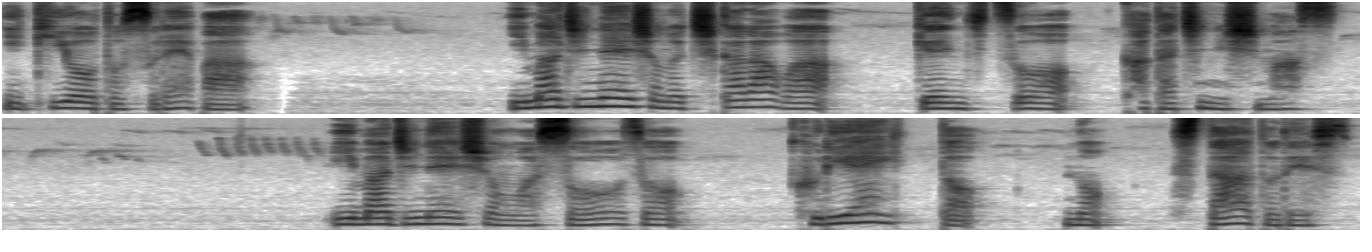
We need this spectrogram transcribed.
生きようとすれば、イマジネーションの力は現実を形にします。イマジネーションは想像、クリエイトのスタートです。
